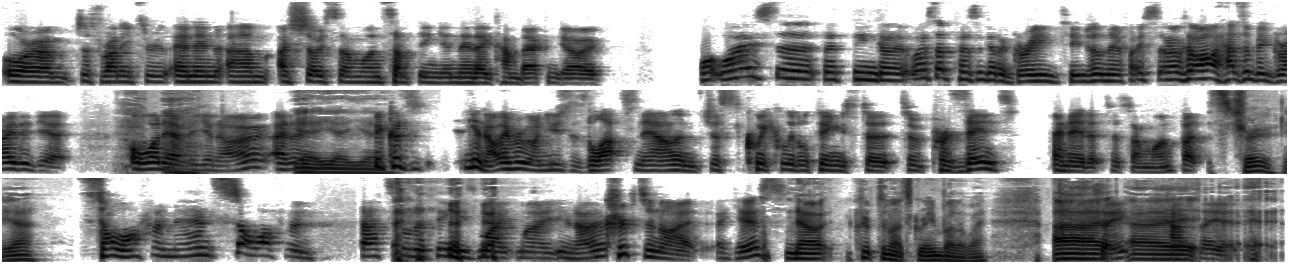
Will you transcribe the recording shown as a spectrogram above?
or I'm just running through, and then um, I show someone something, and then they come back and go, "What? Why is the that thing go? Why has that person got a green tinge on their face?" So I go, "Oh, it hasn't been graded yet, or whatever, you know." And Yeah, yeah, yeah. because you know everyone uses LUTs now and just quick little things to to present an edit to someone, but It's true. Yeah. so often, man, so often. That sort of thing is my, my, you know, kryptonite, I guess. No, kryptonite's green, by the way. Uh, See? Can't uh, see it.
